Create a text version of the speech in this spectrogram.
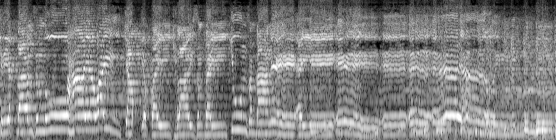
ជ្រាបដើមសំណួរហើយអ្វីចាប់ចបៃឆ្លើយសំដីជូនសន្តានអីអេដ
